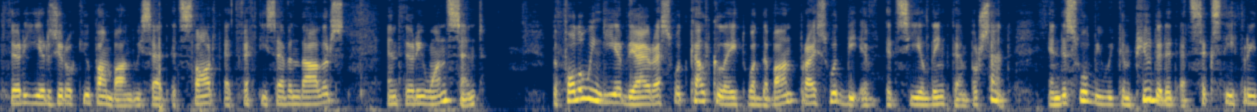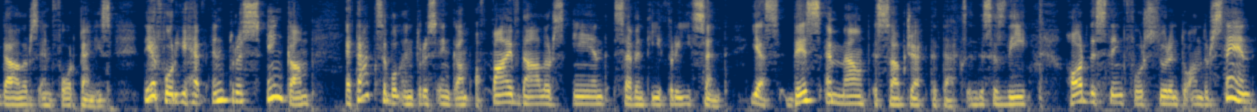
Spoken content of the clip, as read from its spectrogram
30 year zero coupon bond, we said it started at $57.31. The following year, the IRS would calculate what the bond price would be if it's yielding 10%. And this will be, we computed it at $63.04. Therefore, you have interest income, a taxable interest income of $5.73. Yes, this amount is subject to tax. And this is the hardest thing for student to understand.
